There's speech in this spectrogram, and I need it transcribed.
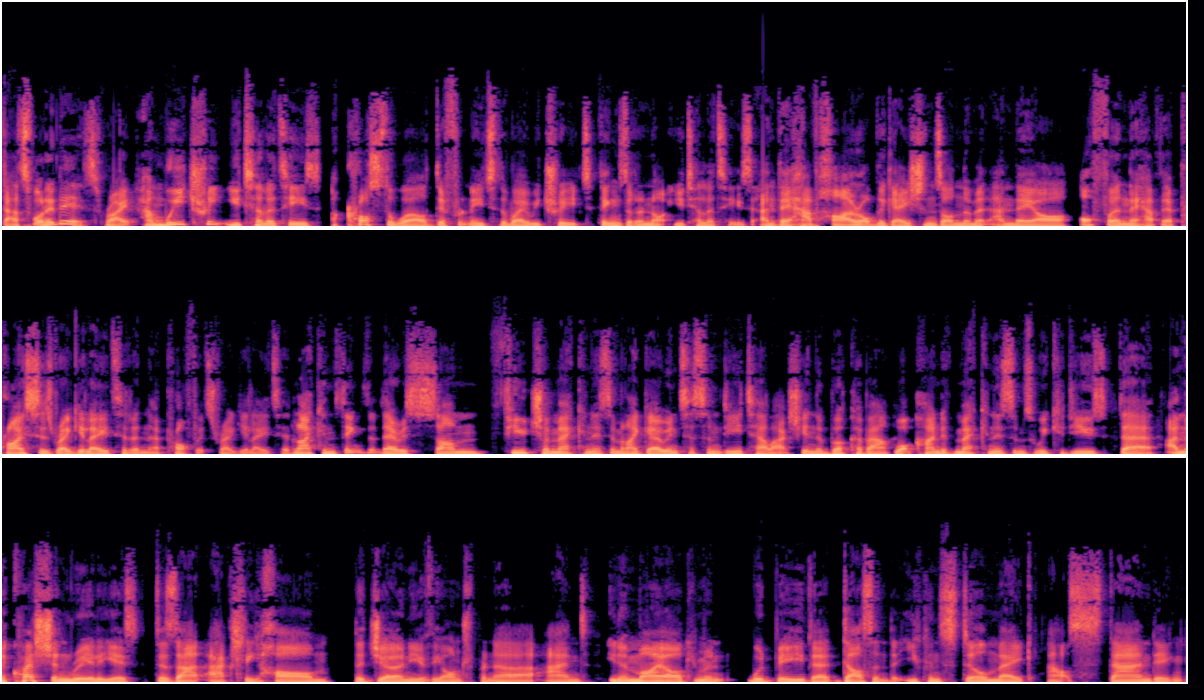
That's what it is, right? And we treat utilities across the world differently to the way we treat things that are not utilities. And they have higher obligations on them and they are often, they have their prices regulated and their profits regulated. And can think that there is some future mechanism. And I go into some detail actually in the book about what kind of mechanisms we could use there. And the question really is, does that actually harm the journey of the entrepreneur? And, you know, my argument would be that doesn't, that you can still make outstanding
